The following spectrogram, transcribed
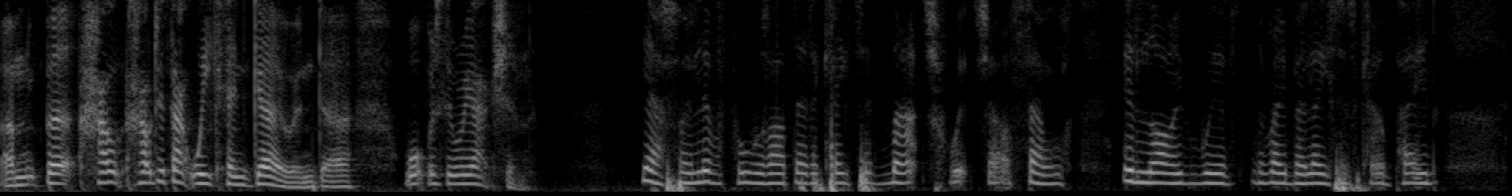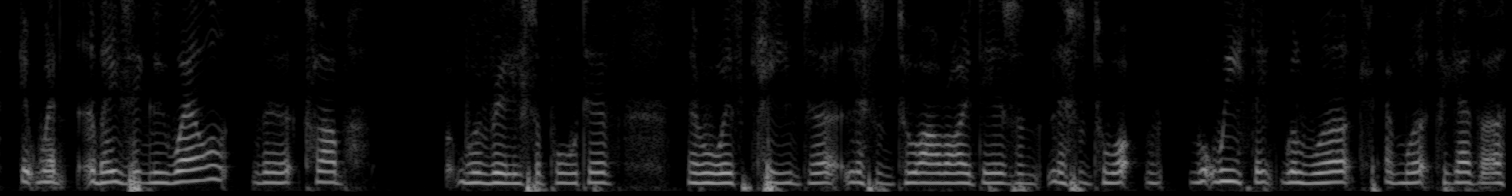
Um, but how, how did that weekend go and uh, what was the reaction? Yeah, so Liverpool was our dedicated match, which uh, fell in line with the Rainbow Laces campaign. It went amazingly well. The club were really supportive they're always keen to listen to our ideas and listen to what what we think will work and work together.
